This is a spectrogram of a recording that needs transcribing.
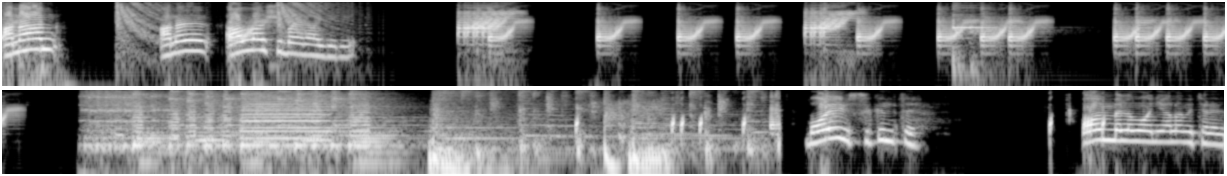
Anan... Anan Allah şu bayrağı geliyor. Bu oyun sıkıntı. 10 bölüm oynayalım bitirelim.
